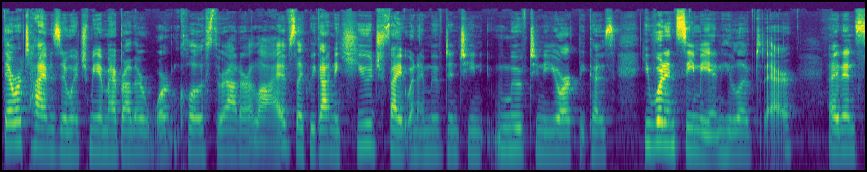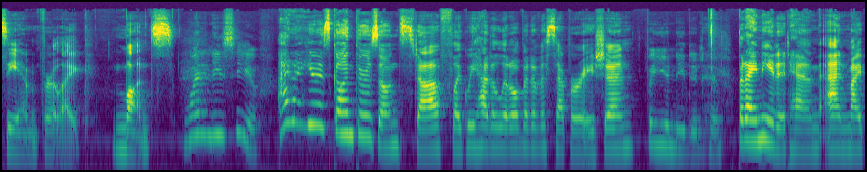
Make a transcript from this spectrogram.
There were times in which me and my brother weren't close throughout our lives. Like we got in a huge fight when I moved into moved to New York because he wouldn't see me and he lived there. I didn't see him for like months. Why didn't he see you? I don't he was going through his own stuff. Like we had a little bit of a separation But you needed him. but I needed him, and my,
